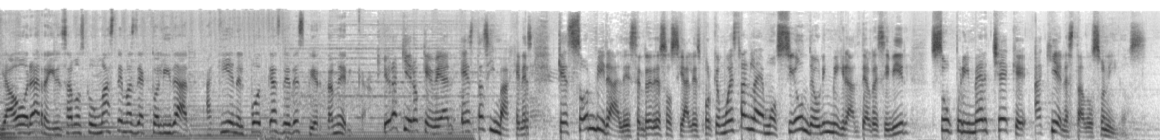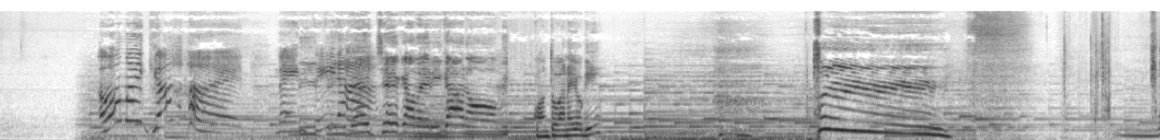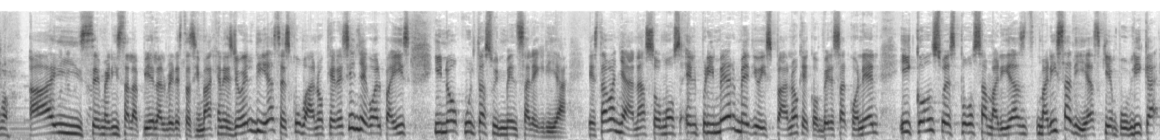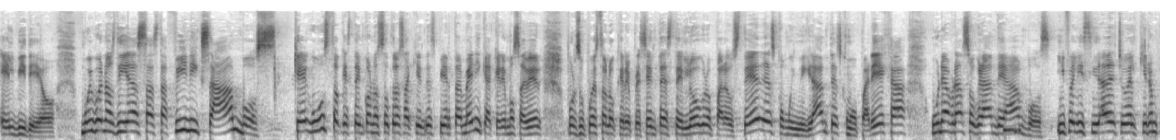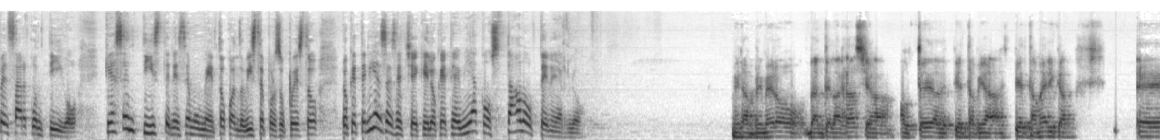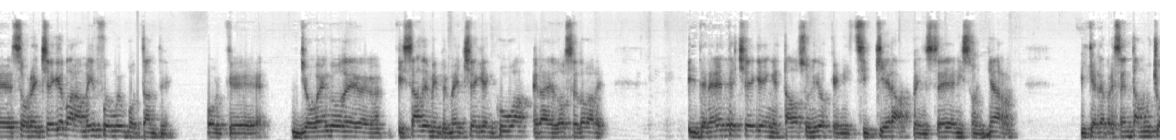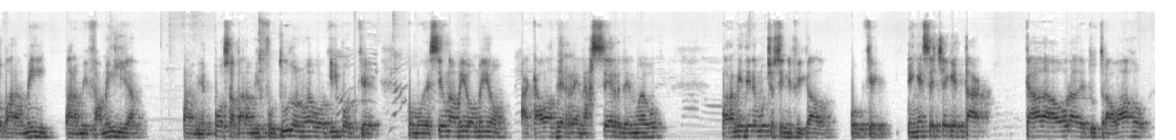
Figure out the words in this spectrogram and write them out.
Y ahora regresamos con más temas de actualidad aquí en el podcast de Despierta América. Y ahora quiero que vean estas imágenes que son virales en redes sociales porque muestran la emoción de un inmigrante al recibir su primer cheque aquí en Estados Unidos. Oh my God! Mentira. Primer cheque americano. ¿Cuánto gané yo aquí? ¡Sí! Ay, se me eriza la piel al ver estas imágenes. Joel Díaz es cubano que recién llegó al país y no oculta su inmensa alegría. Esta mañana somos el primer medio hispano que conversa con él y con su esposa Marisa Díaz, quien publica el video. Muy buenos días hasta Phoenix a ambos. Qué gusto que estén con nosotros aquí en Despierta América. Queremos saber, por supuesto, lo que representa este logro para ustedes como inmigrantes, como pareja. Un abrazo grande a ambos. Y felicidades, Joel. Quiero empezar contigo. ¿Qué sentiste en ese momento cuando viste, por supuesto, lo que tenías ese cheque y lo que te había costado obtenerlo? Mira, primero darte las gracias a usted, a Despierta, América. Eh, sobre el cheque para mí fue muy importante porque yo vengo de, quizás de mi primer cheque en Cuba era de 12 dólares y tener este cheque en Estados Unidos que ni siquiera pensé ni soñar y que representa mucho para mí, para mi familia, para mi esposa, para mi futuro nuevo aquí, porque como decía un amigo mío, acabas de renacer de nuevo para mí tiene mucho significado, porque en ese cheque está cada hora de tu trabajo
